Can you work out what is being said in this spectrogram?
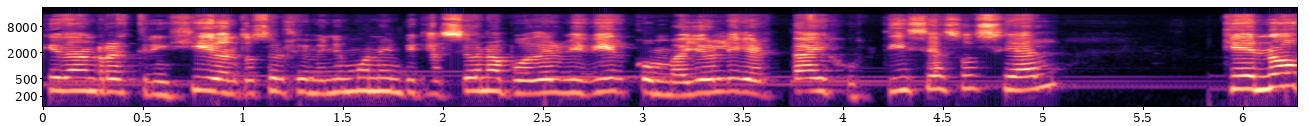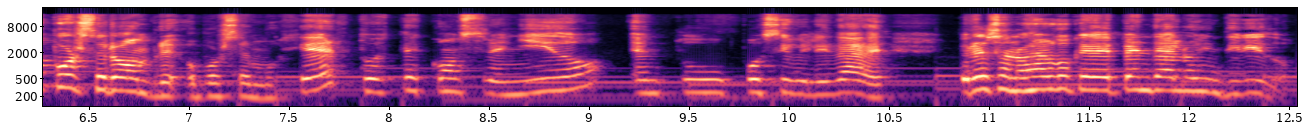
quedan restringidos. Entonces el feminismo es una invitación a poder vivir con mayor libertad y justicia social, que no por ser hombre o por ser mujer tú estés constreñido en tus posibilidades. Pero eso no es algo que depende de los individuos,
